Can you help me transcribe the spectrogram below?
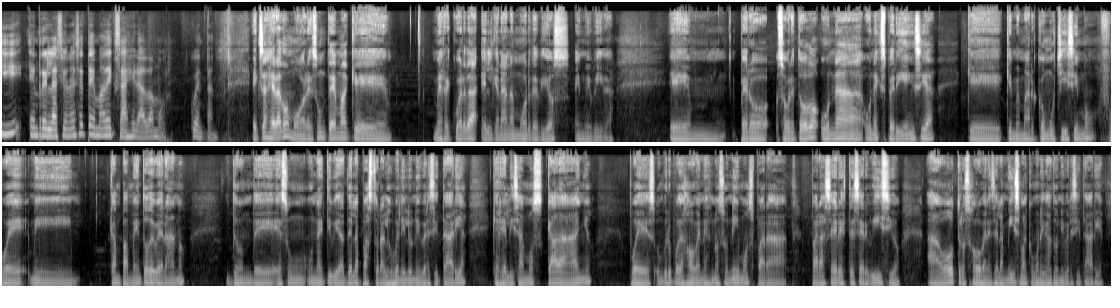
Y en relación a ese tema de exagerado amor, cuéntanos. Exagerado amor es un tema que me recuerda el gran amor de Dios en mi vida. Eh, pero sobre todo una, una experiencia que, que, me marcó muchísimo fue mi campamento de verano, donde es un, una actividad de la Pastoral Juvenil Universitaria que realizamos cada año. Pues un grupo de jóvenes nos unimos para, para hacer este servicio a otros jóvenes de la misma comunidad universitaria.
